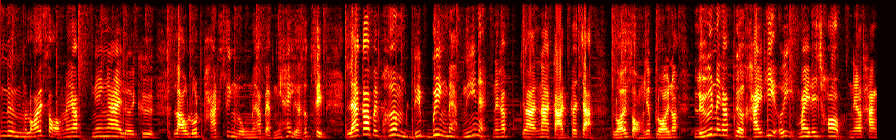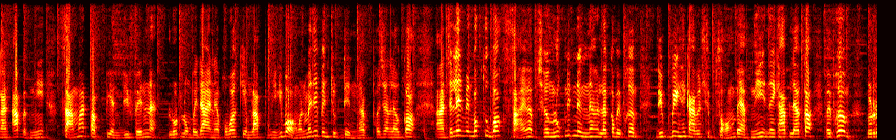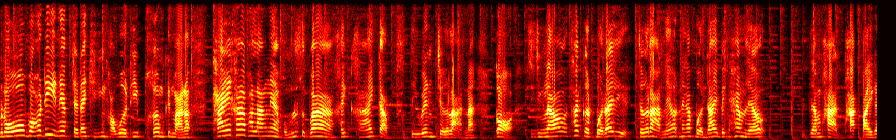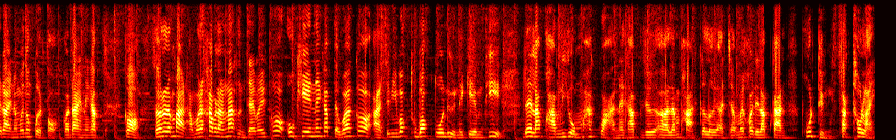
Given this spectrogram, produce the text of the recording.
102 นะครับ ง่ายๆเลยคือเราลดพาร์ทซิ่งลงนะครับ แบบนี้ให้เหลือสัก 10 แล้วก็ไปเพิ่มดิฟบิ้งแบบนี้เนี่ยนะครับหน้าการ์ดก็จะ ร้อยสองเรียบร้อยเนาะหรือนะครับเผื่อใครที่เอ้ยไม่ได้ชอบแนวทางการอัพแบบนี้ สามารถปรับเปลี่ยนดีเฟนต์น่ะลดลงไปได้นะเพราะว่าเกมรับอย่างที่บอกมันไม่ได้เป็นจุดเด่นนะครับเพราะฉะนั้นแล้วก็อาจจะเล่นเป็นบล็อกทูบล็อกสายแบบเชิงลุกนิดนึงนะแล้วก็ไปเพิ่มดิฟบิ้งให้กลายเป็น 12 แบบนี้นะครับแล้วก็ไปเพิ่มโรบอดี้เนี่ยจะได้ kicking power ที่เพิ่มขึ้นมาเนาะท้ายค่าพลังเนี่ยผมรู้สึกว่าคล้ายๆกับสตีเวนเจอร์ลาดนะก็จริงๆแล้วถ้าเกิดเปิดได้เจอร์ลาดแล้วนะครับเปิดได้เบคแฮมแล้ว แลมพาดพักไปก็ได้นะไม่ต้องเปิดต่อก็ได้นะครับ ก็สำหรับแลมพาดถามว่าค่าพลังน่าสนใจไหมก็โอเคนะครับ แต่ว่าก็อาจจะมีบล็อกทูบล็อกตัวอื่นในเกมที่ได้รับความนิยมมากกว่านะครับเจอแลมพาดก็เลยอาจจะไม่ค่อยได้รับการพูดถึงสักเท่าไหร่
